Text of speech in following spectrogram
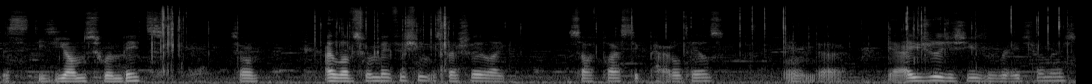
this these Yum swim baits. So I love swim bait fishing, especially like soft plastic paddle tails. And uh, yeah, I usually just use the Rage swimmers,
